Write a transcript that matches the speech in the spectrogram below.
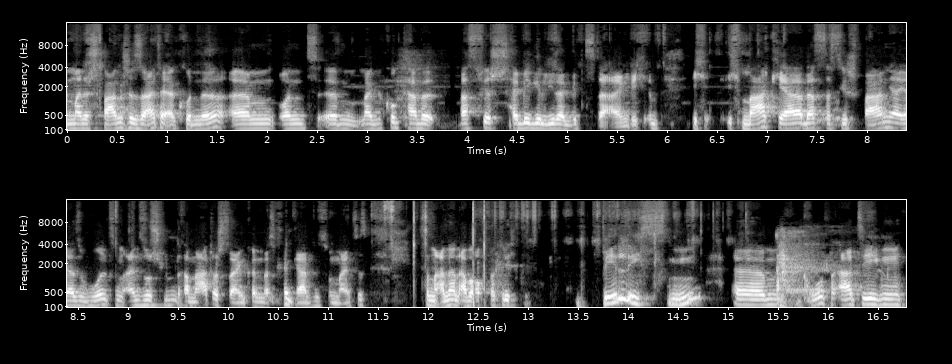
meine spanische Seite erkunde ähm, und ähm, mal geguckt habe, was für schäbige Lieder gibt's da eigentlich? Und ich, ich mag ja, dass, dass die Spanier ja sowohl zum einen so schlimm dramatisch sein können, was gar nicht so meins ist, zum anderen aber auch wirklich billigsten, ähm, großartigen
